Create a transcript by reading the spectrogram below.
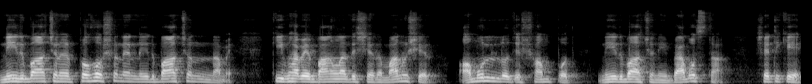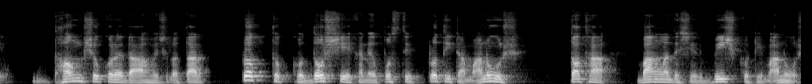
নির্বাচনের প্রহসনের নির্বাচন নামে কীভাবে বাংলাদেশের মানুষের অমূল্য যে সম্পদ নির্বাচনী ব্যবস্থা, সেটিকে ধ্বংস করে দেওয়া হয়েছিল। তার প্রত্যক্ষ দোষী এখানে উপস্থিত প্রতিটা মানুষ তথা বাংলাদেশের বিশ কোটি মানুষ।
